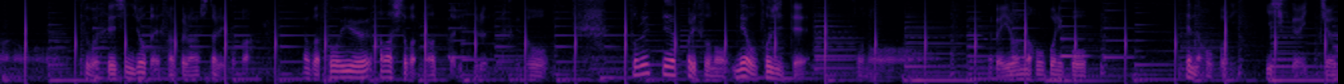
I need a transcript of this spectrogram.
あのすごい精神状態錯乱したりとか、なんかそういう話とかってあったりするんですけどそれってやっぱりその目を閉じてそのなんかいろんな方向にこう変な方向に意識がいっちゃうっ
